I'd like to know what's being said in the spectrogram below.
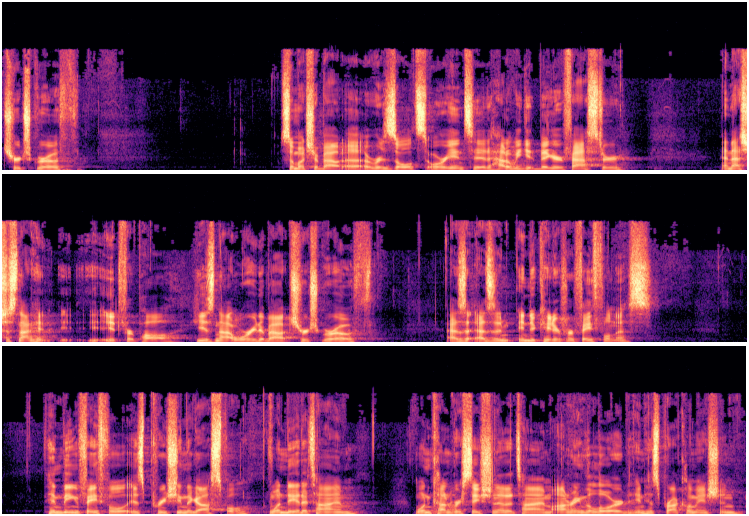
church growth, so much about a, a results oriented, how do we get bigger faster? And that's just not it for Paul. He is not worried about church growth as, as an indicator for faithfulness. Him being faithful is preaching the gospel one day at a time, one conversation at a time, honoring the Lord in his proclamation.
